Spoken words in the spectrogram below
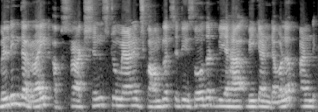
building the right abstractions to manage complexity so that we have we can develop and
